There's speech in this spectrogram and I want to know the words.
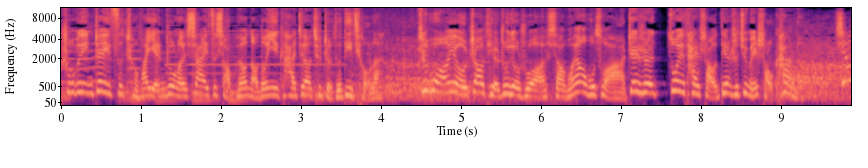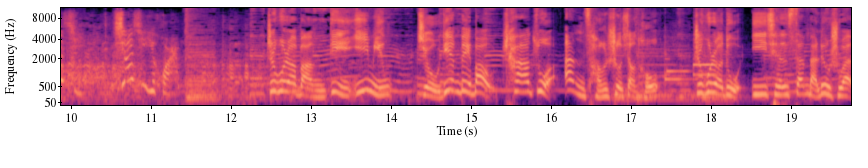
说不定这一次惩罚严重了，下一次小朋友脑洞一开就要去拯救地球了。知乎网友赵铁柱就说：“小朋友不错啊，这是作业太少，电视剧没少看呢。”休息，休息一会儿。知乎热榜第一名，酒店被曝插座暗藏摄像头，知乎热度一千三百六十万。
